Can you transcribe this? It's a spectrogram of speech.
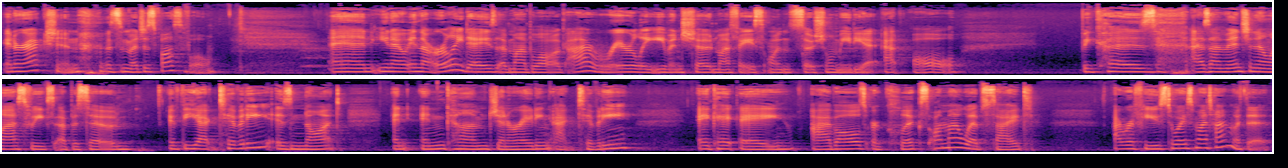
interaction as much as possible. And, you know, in the early days of my blog, I rarely even showed my face on social media at all. Because, as I mentioned in last week's episode, if the activity is not an income generating activity, aka eyeballs or clicks on my website, I refuse to waste my time with it.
